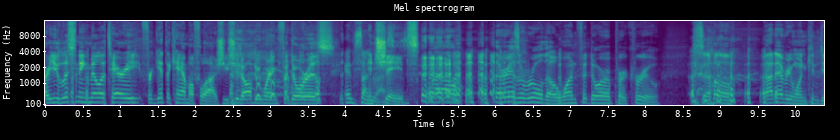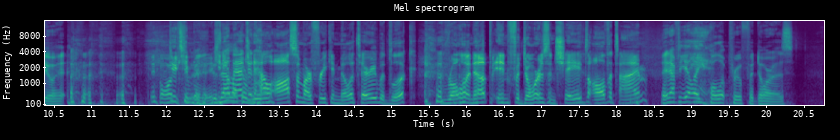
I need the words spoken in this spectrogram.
Are you listening, military? Forget the camouflage. You should all be wearing fedoras And and sunglasses. shades. Well, there is a rule though: one fedora per crew. So not everyone can do it. You don't want Dude, can, can you that like imagine how awesome our freaking military would look rolling up in fedoras and shades all the time? They'd have to get like bulletproof fedoras.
